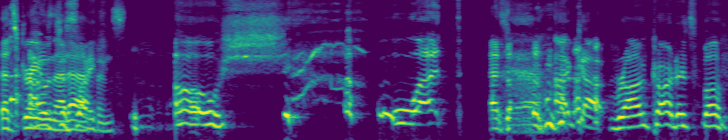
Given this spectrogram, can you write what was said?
That's great when that just like- happens. oh, shit. what? That's I got Ron Carter's phone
